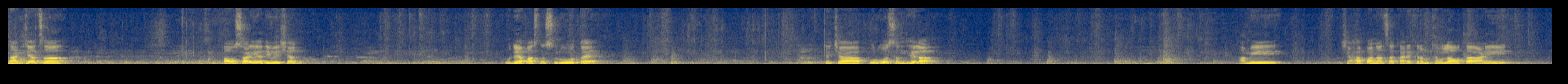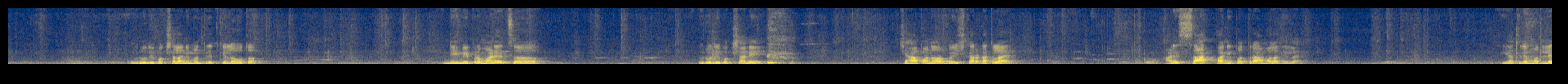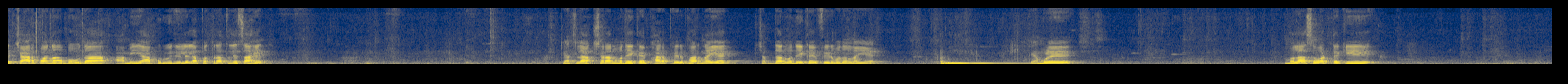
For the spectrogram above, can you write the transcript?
राज्याचं पावसाळी अधिवेशन उद्यापासून सुरू होत आहे. त्याच्या पूर्वसंध्येला आम्ही चहापानाचा कार्यक्रम ठेवला होता आणि विरोधी पक्षाला निमंत्रित केलं होतं. नेहमीप्रमाणेच विरोधी पक्षाने चहापानावर बहिष्कार टाकला आहे आणि सात पानी पत्र आम्हाला दिलं आहे यातले मधले चार पानं बहुधा आम्ही यापूर्वी दिलेल्या पत्रातलेच आहेत. त्यातल्या अक्षरांमध्ये काही फार फेरफार नाही आहे शब्दांमध्ये काही फेरबदल नाही आहे त्यामुळे मला असं वाटतं की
